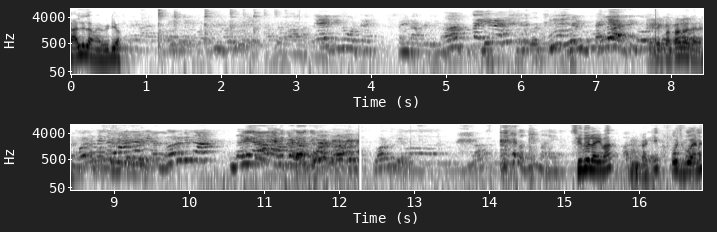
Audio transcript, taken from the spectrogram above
गालू ला मैं वीडियो ए बिनु उठ रे नहीं रे देख पापा का करे सीधू लाई वा राखी। पूछ बुआ ने।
